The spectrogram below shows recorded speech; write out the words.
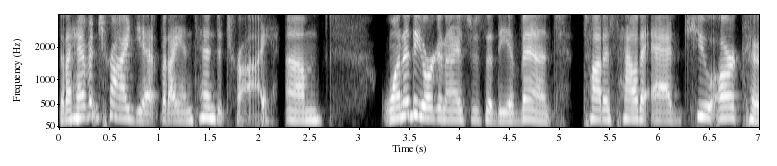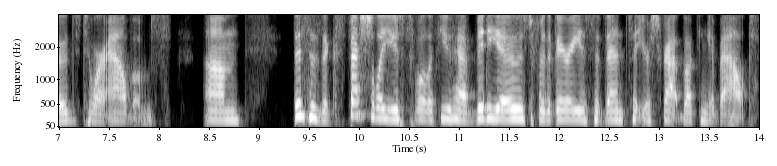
that I haven't tried yet, but I intend to try. Um, one of the organizers of the event taught us how to add QR codes to our albums. Um, this is especially useful if you have videos for the various events that you're scrapbooking about.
